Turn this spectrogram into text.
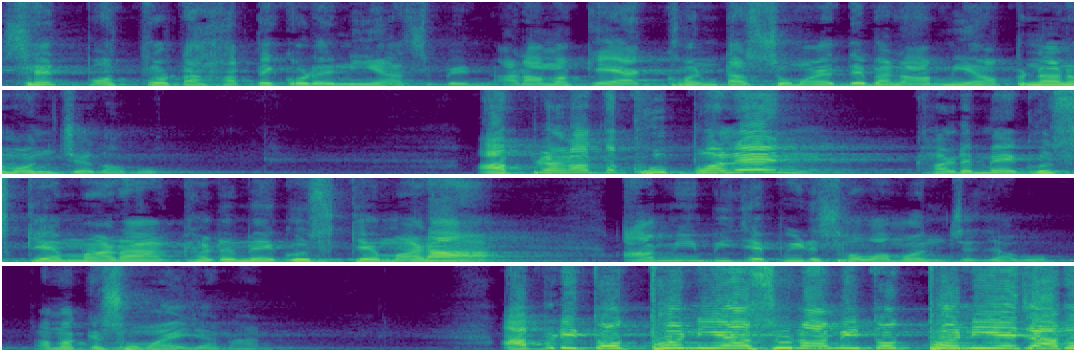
শ্বেতপত্রটা হাতে করে নিয়ে আসবেন। আর আমাকে এক ঘণ্টা সময় দেবেন, আমি আপনার মঞ্চে দেব আপনারা তো খুব বলেন, ঘাড়মে ঘুষকে মারা, ঘাড়মে ঘুষকে মারা, আমি বিজেপির সভা মঞ্চে যাব। আমাকে সময় জানান। আপনি তথ্য নিয়ে আসুন, আমি তথ্য নিয়ে যাব।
